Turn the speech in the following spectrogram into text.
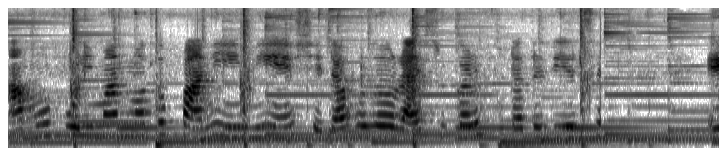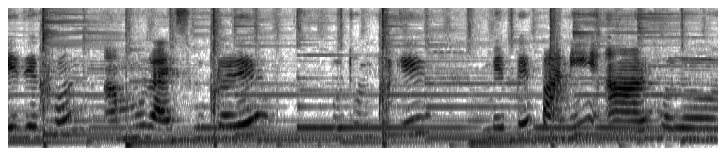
আম্মু পরিমাণ মতো পানি নিয়ে সেটা হলো রাইস কুকারে ফুটাতে দিয়েছে। এই দেখুন, আম্মু রাইস কুকারে প্রথম থেকে মেপে পানি আর হলো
